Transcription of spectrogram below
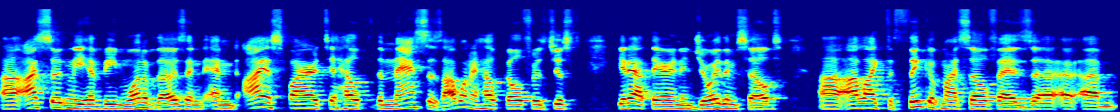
uh, I certainly have been one of those. And, and I aspire to help the masses. I want to help golfers just get out there and enjoy themselves. Uh, I like to think of myself as, um,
